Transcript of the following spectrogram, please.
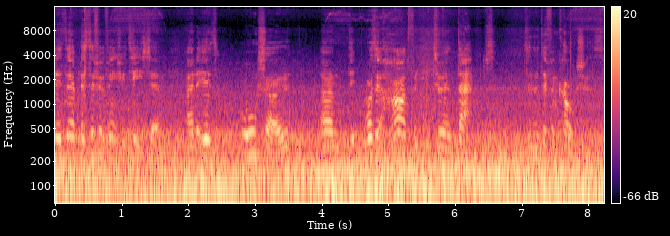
is there specific things you teach them, and is also, um, was it hard for you to adapt to the different cultures?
